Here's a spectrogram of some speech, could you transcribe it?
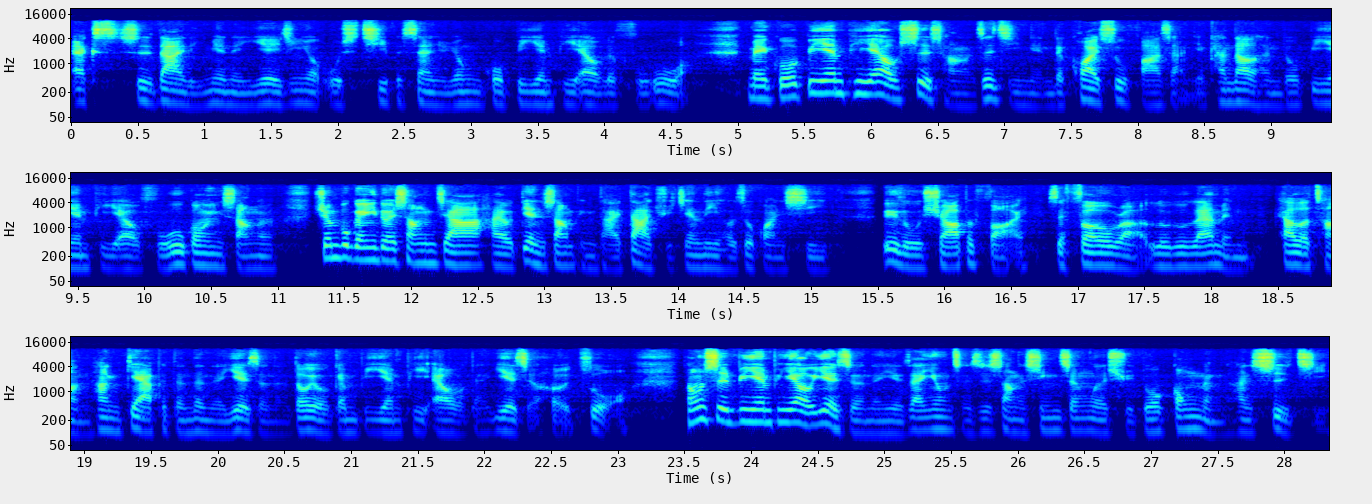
X 世代里面呢，也已经有五十七 percent 有用过 BNPL 的服务哦。美国 BNPL 市场这几年的快速发展，也看到了很多 BNPL 服务供应商呢，宣布跟一堆商家还有电商平台大举建立合作关系。例如 Shopify、Sephora、Lululemon、Peloton 和 Gap 等等的业者呢，都有跟 BNPL 的业者合作。同时，BNPL 业者呢，也在应用程式上新增了许多功能和市集，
